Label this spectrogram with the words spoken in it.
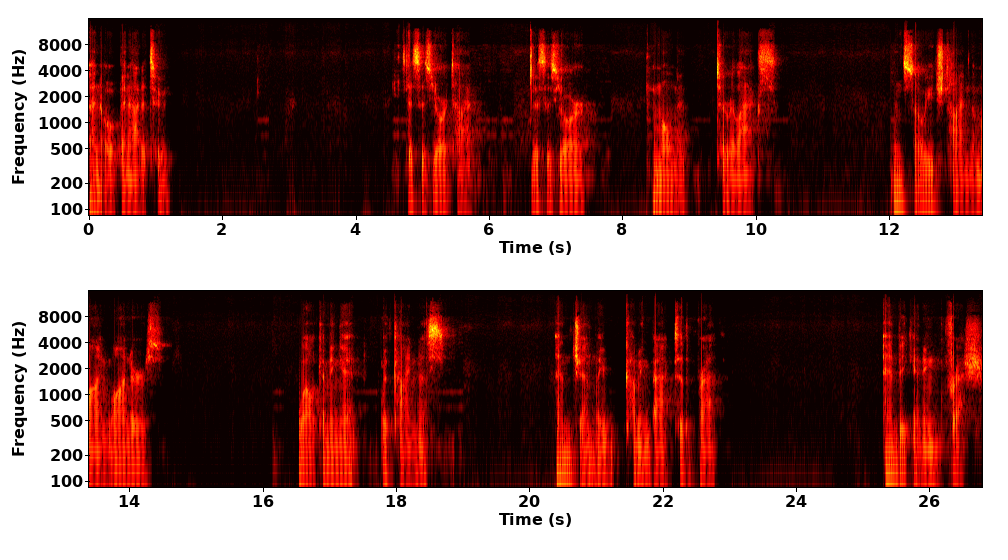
and open attitude. This is your time. This is your moment to relax. And so each time the mind wanders, welcoming it with kindness, and gently coming back to the breath and beginning fresh.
